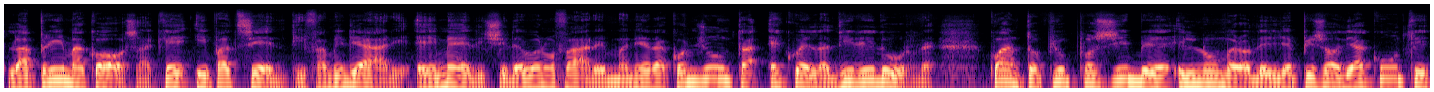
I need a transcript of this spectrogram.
la prima cosa che i pazienti, i familiari e i medici devono fare in maniera congiunta è quella di ridurre quanto più possibile il numero degli episodi acuti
